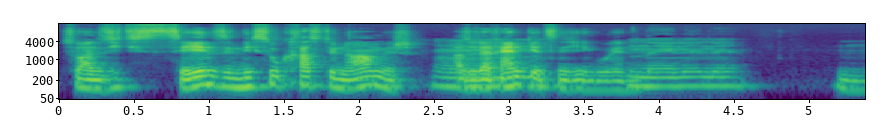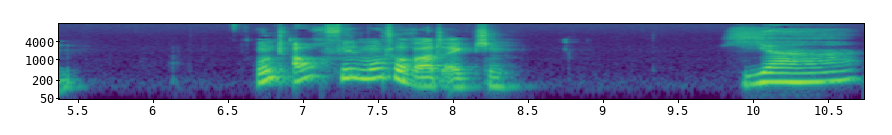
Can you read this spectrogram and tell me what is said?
So an sich, die Szenen sind nicht so krass dynamisch. Also der Mhm. rennt jetzt nicht irgendwo hin. Nee, nee, nee. Hm. Und auch viel Motorrad-Action. Ja.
